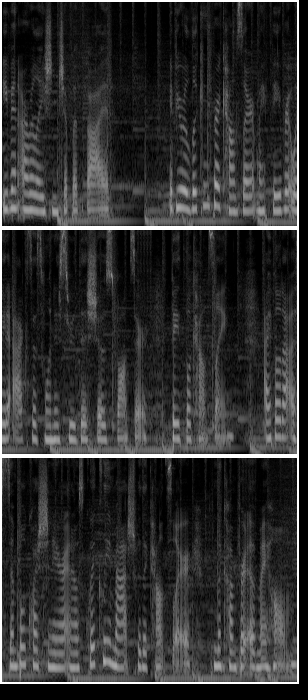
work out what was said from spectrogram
even our relationship with God. If you are looking for a counselor, my favorite way to access one is through this show's sponsor, Faithful Counseling. I filled out a simple questionnaire and I was quickly matched with a counselor from the comfort of my home.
